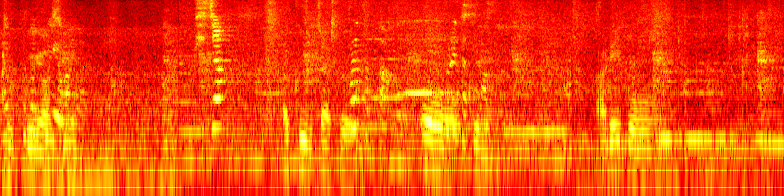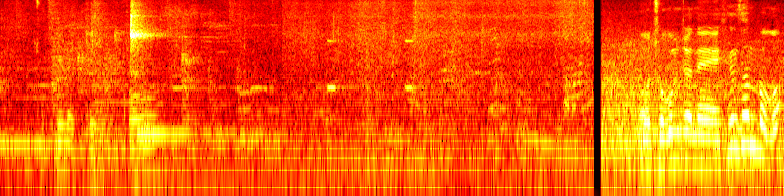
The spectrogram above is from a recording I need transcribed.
마트 구경 왔습니다. 피자? 아, 그 있잖아, 그. 프레타타. 어, 프레타타. 그거. 아리고. 플랫도 있고 어 조금 전에 생선버거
